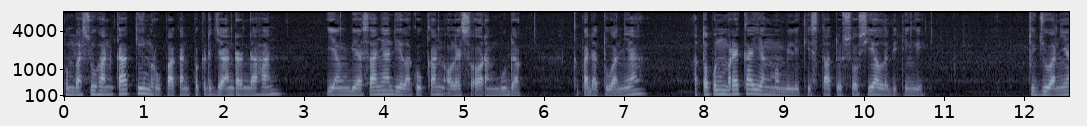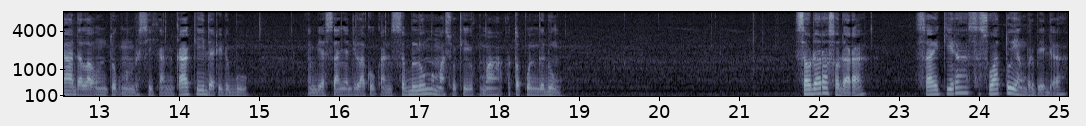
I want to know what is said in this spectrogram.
pembasuhan kaki merupakan pekerjaan rendahan yang biasanya dilakukan oleh seorang budak kepada tuannya ataupun mereka yang memiliki status sosial lebih tinggi. Tujuannya adalah untuk membersihkan kaki dari debu yang biasanya dilakukan sebelum memasuki rumah ataupun gedung. Saudara-saudara, saya kira sesuatu yang berbeda,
